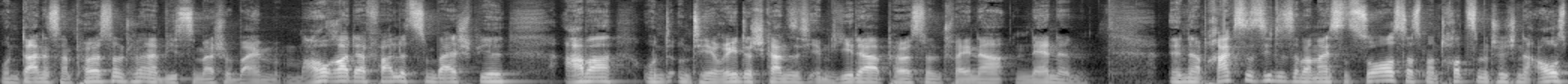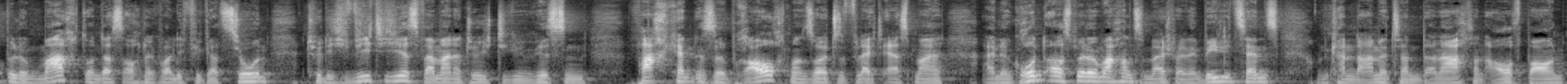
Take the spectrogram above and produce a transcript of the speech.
und dann ist man Personal Trainer, wie es zum Beispiel beim Maurer der Fall ist zum Beispiel. Aber und, und theoretisch kann sich eben jeder Personal Trainer nennen. In der Praxis sieht es aber meistens so aus, dass man trotzdem natürlich eine Ausbildung macht und dass auch eine Qualifikation natürlich wichtig ist, weil man natürlich die gewissen Fachkenntnisse braucht. Man sollte vielleicht erstmal eine Grundausbildung machen, zum Beispiel eine B-Lizenz und kann damit dann danach dann aufbauen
